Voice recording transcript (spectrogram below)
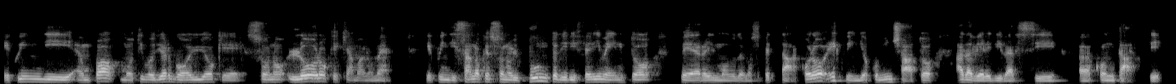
e quindi è un po' motivo di orgoglio che sono loro che chiamano me e quindi sanno che sono il punto di riferimento per il mondo dello spettacolo e quindi ho cominciato ad avere diversi uh, contatti.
